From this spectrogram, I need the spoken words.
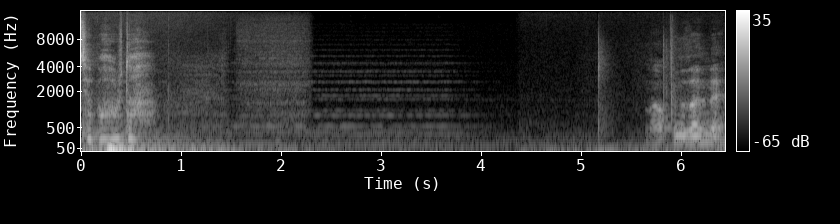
Acaba orada? Ne yaptınız anne?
